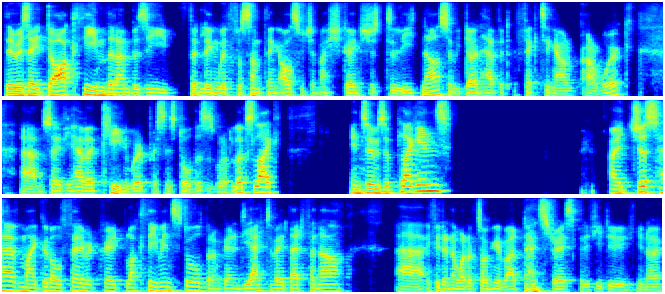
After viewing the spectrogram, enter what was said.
There is a dark theme that I'm busy fiddling with for something else, which I'm actually going to just delete now, so we don't have it affecting our, our work. Um, so if you have a clean WordPress install, this is what it looks like. In terms of plugins, I just have my good old favorite create block theme installed, but I'm going to deactivate that for now. Uh, if you don't know what I'm talking about, don't stress, but if you do, you know.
